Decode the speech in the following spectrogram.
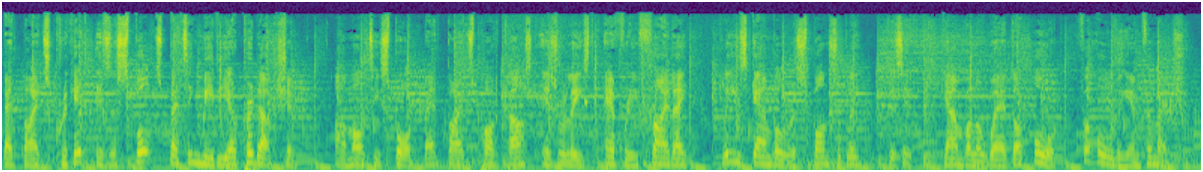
Bet Bites Cricket is a sports betting media production. Our multi sport Bet Bites podcast is released every Friday. Please gamble responsibly. Visit begambleaware.org for all the information.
